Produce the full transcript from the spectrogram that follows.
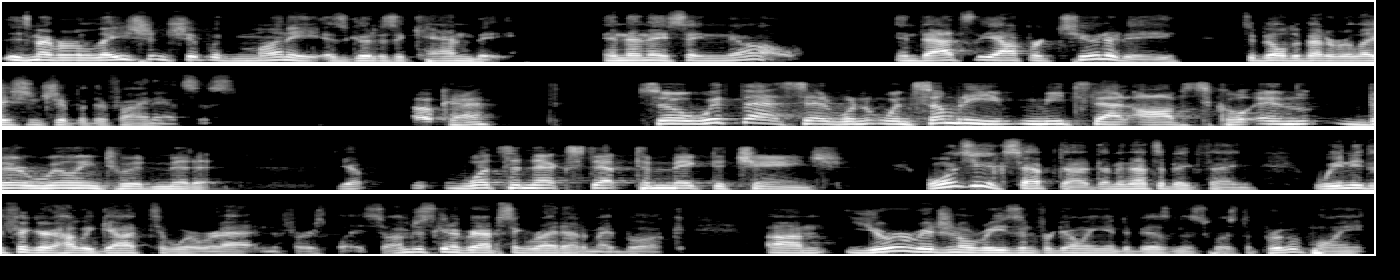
is my relationship with money as good as it can be? And then they say no. And that's the opportunity to build a better relationship with their finances. Okay. So with that said, when when somebody meets that obstacle and they're willing to admit it, yep. What's the next step to make the change? Well, once you accept that, I mean that's a big thing. We need to figure out how we got to where we're at in the first place. So I'm just going to grab something right out of my book. Um, your original reason for going into business was to prove a point.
